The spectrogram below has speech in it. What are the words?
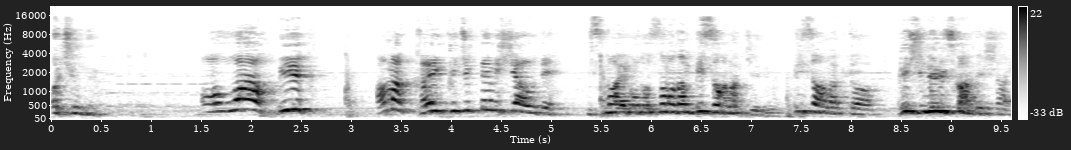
açıldı. Allah büyük. Ama kayık küçük demiş Yahudi. İsmail bodoslamadan bir sağanak yedi. Bir sağanak daha. Peşinden üç kardeşler.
